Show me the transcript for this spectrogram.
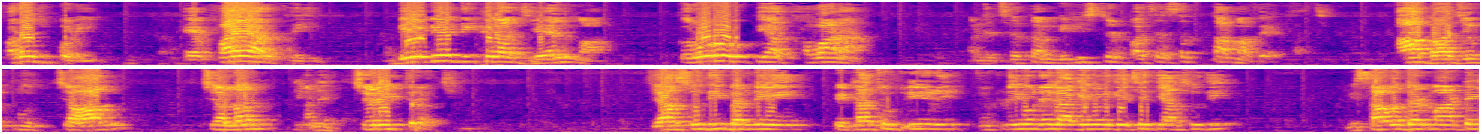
ફરજ પડી, એફઆઈઆર થઈ, બે બે દીકરા જેલમાં કરોડો રૂપિયા ખવાણા અને છતાં મિનિસ્ટર પાછા સત્તામાં બેઠા છે. આ ભાજપનું ચાલ, ચલન અને ચરિત્ર છે. જ્યાં સુધી બંને પેટા ચૂંટણી ચૂંટણીઓને લાગે વળગે છે, ત્યાં સુધી વિસાવદર માટે,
